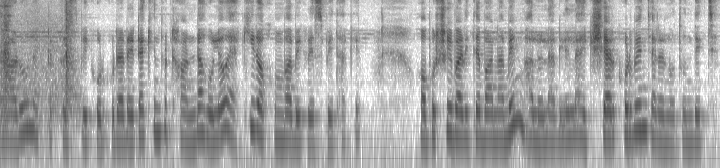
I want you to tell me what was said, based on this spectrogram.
দারুণ একটা ক্রিস্পি কুরকুরার, এটা কিন্তু ঠান্ডা হলেও একই রকমভাবে ক্রিস্পি থাকে। অবশ্যই বাড়িতে বানাবেন, ভালো লাগলে লাইক শেয়ার করবেন, যারা নতুন দেখছেন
